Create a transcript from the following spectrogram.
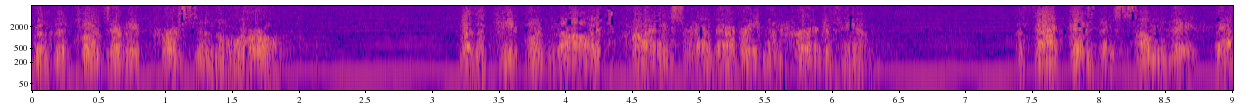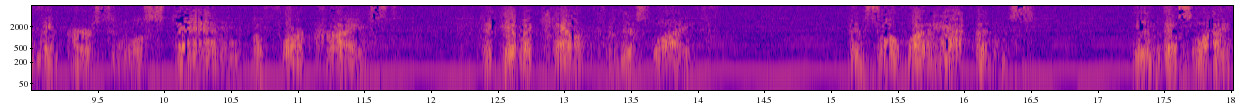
But it includes every person in the world whether people acknowledge Christ or have ever even heard of him. The fact is that someday every person will stand before Christ to give account for this life. And so what happens this life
